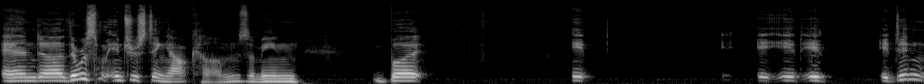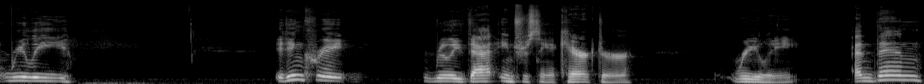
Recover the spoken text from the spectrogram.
and uh, there were some interesting outcomes. I mean, but it it it it, it didn't really it didn't create really that interesting a character really and then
